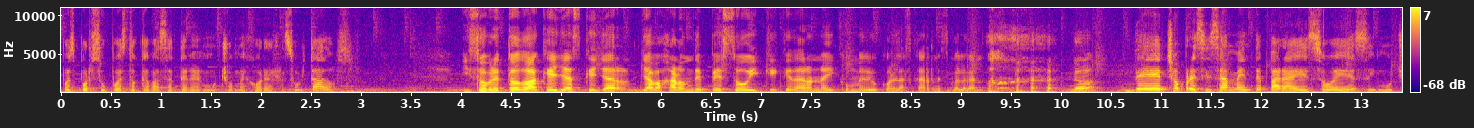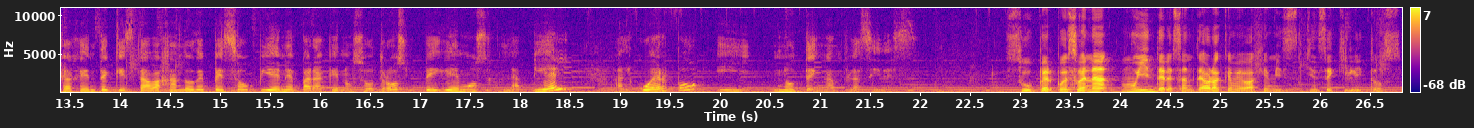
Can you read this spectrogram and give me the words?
pues por supuesto que vas a tener mucho mejores resultados. Y sobre todo aquellas que ya, ya bajaron de peso y que quedaron ahí como medio con las carnes colgando, ¿no? De hecho, precisamente para eso es, y mucha gente que está bajando de peso viene para que nosotros peguemos la piel al cuerpo y no tengan flacidez. Súper, pues suena muy interesante. Ahora que me baje mis 15 kilitos,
